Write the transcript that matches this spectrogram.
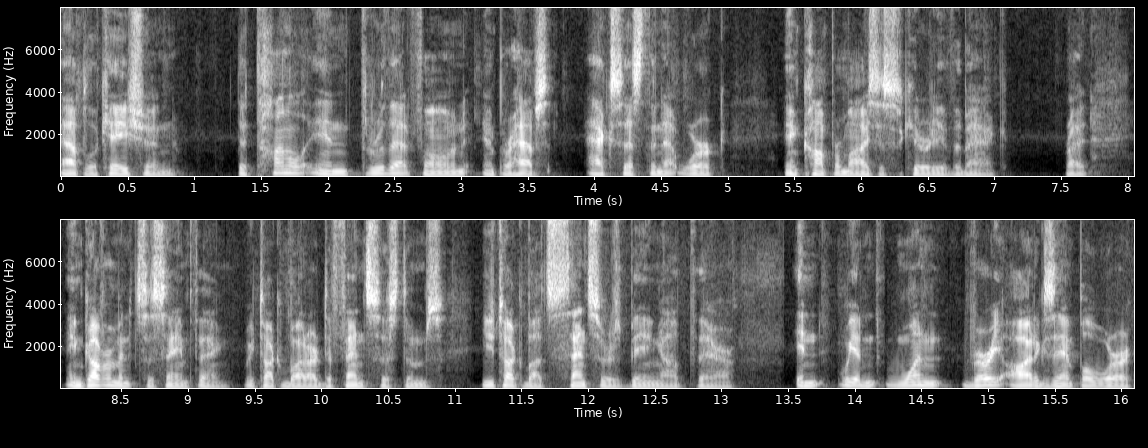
application to tunnel in through that phone and perhaps access the network and compromise the security of the bank, right? In government, it's the same thing. We talk about our defense systems. You talk about sensors being out there. And we had one very odd example where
